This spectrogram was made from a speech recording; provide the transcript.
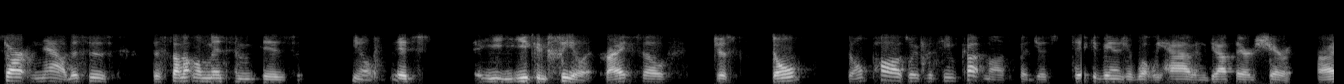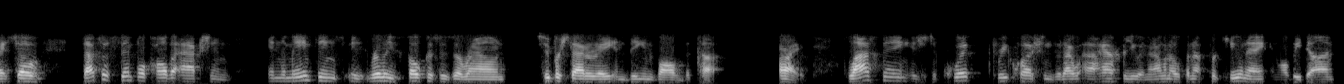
start now. This is the summit momentum is, you know, it's you, you can feel it, right? So just don't Don't pause, wait for the team cut month, but just take advantage of what we have and get out there and share it. All right. So that's a simple call to action. And the main things it really focuses around Super Saturday and being involved in the cut. All right. Last thing is just a quick three questions that I, I have for you, and then I want to open up for Q and A, and we'll be done.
